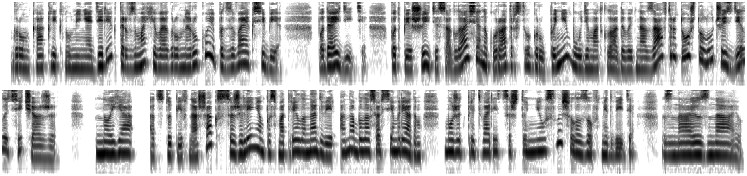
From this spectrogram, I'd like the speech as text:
— громко окликнул меня директор, взмахивая огромной рукой и подзывая к себе. «Подойдите, подпишите согласие на кураторство группы. Не будем откладывать на завтра то, что лучше сделать сейчас же». Но я Отступив на шаг, с сожалением посмотрела на дверь. Она была совсем рядом. Может притвориться, что не услышала зов медведя? «Знаю, знаю.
